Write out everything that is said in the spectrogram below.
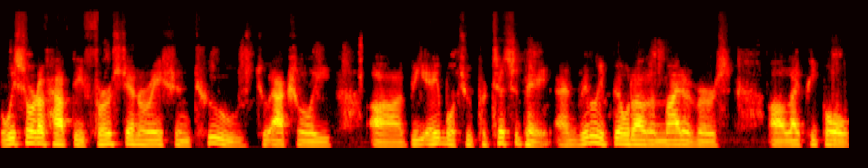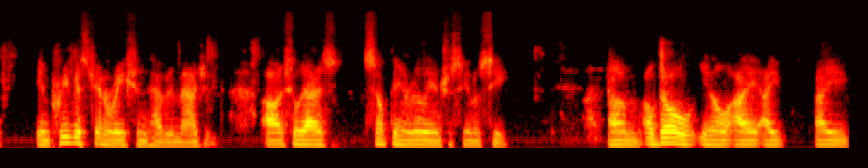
we sort of have the first generation tools to actually be able to participate and really build out a metaverse like people in previous generation have imagined. Uh, so that is something really interesting to see. Um, although you know, I I, I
